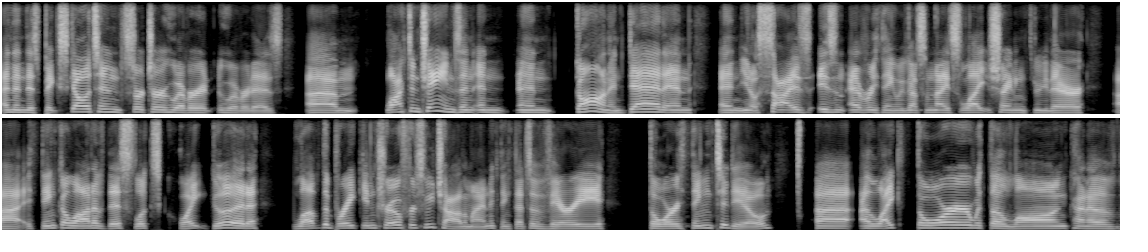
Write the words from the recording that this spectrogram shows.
and then this big skeleton, Surtur, whoever it, whoever it is, um, locked in chains and and and gone and dead and and you know size isn't everything. We've got some nice light shining through there. Uh, I think a lot of this looks quite good. Love the break intro for Sweet Child of Mine. I think that's a very Thor thing to do. Uh, I like Thor with the long kind of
